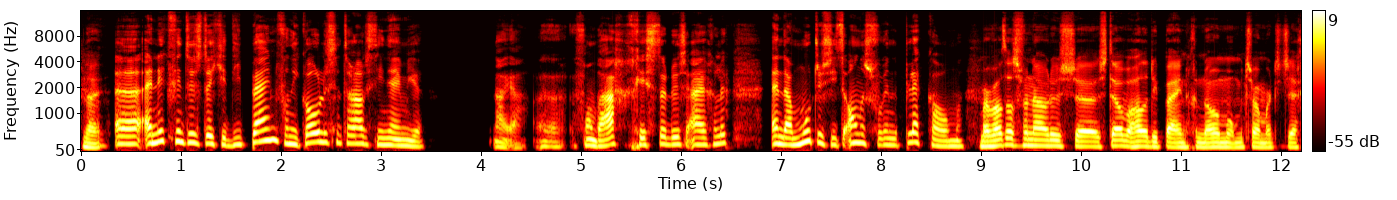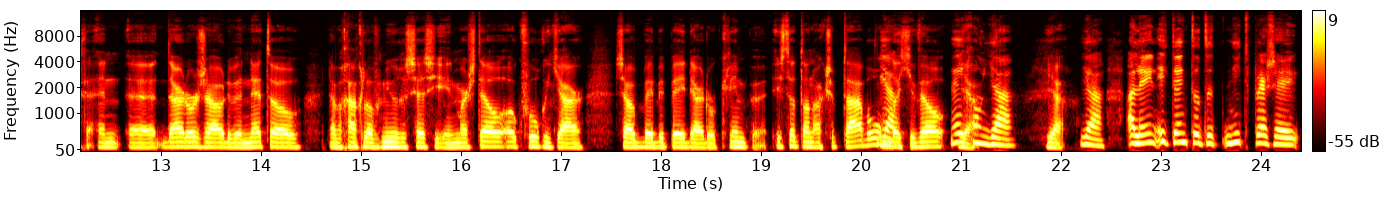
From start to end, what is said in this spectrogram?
nee. Uh, en ik vind dus dat je die pijn van die kolencentrales, die neem je nou ja, uh, vandaag, gisteren dus eigenlijk. En daar moet dus iets anders voor in de plek komen. Maar wat als we nou dus, uh, stel we hadden die pijn genomen, om het zo maar te zeggen. En uh, daardoor zouden we netto, nou we gaan geloof ik nu een recessie in. Maar stel ook volgend jaar zou het BBP daardoor krimpen. Is dat dan acceptabel? Ja. Omdat je wel... Nee, ja. gewoon ja. Ja. ja. Alleen ik denk dat het niet per se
